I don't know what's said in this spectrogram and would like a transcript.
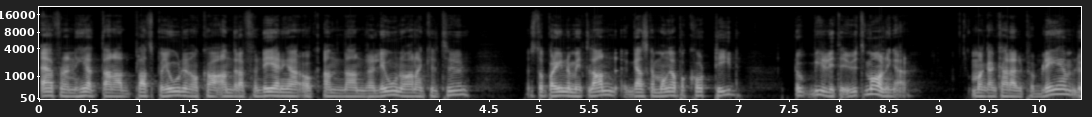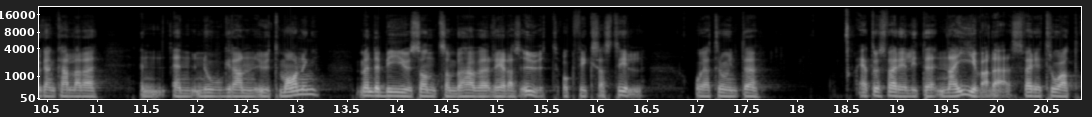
är från en helt annan plats på jorden och har andra funderingar och annan religion och annan kultur. Stoppar in dem i ett land, ganska många på kort tid. Då blir det lite utmaningar. Man kan kalla det problem, du kan kalla det en, en noggrann utmaning. Men det blir ju sånt som behöver redas ut och fixas till. Och jag tror inte... Jag tror Sverige är lite naiva där. Sverige tror att,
